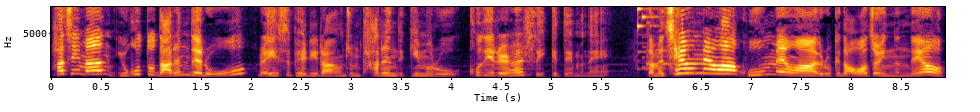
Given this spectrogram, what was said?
하지만 요것도 나름대로 레이스베리랑 좀 다른 느낌으로 코디를 할 수 있기 때문에 그다음에 체운매와 고운매와 이렇게 나와져 있는데요.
